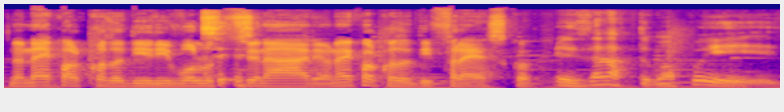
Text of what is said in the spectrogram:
Non è qualcosa di rivoluzionario, non è qualcosa di fresco. Esatto, ma poi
